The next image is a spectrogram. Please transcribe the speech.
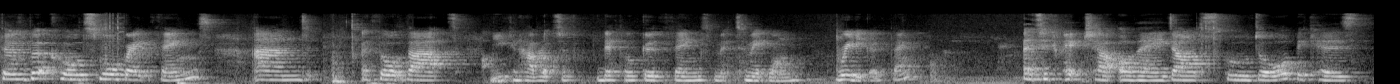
There was a book called Small Great Things and I thought that you can have lots of little good things to make one really good thing. I took a picture of a dance school door because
